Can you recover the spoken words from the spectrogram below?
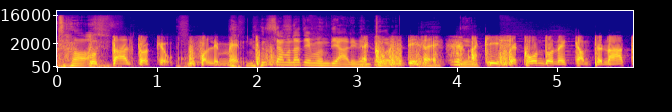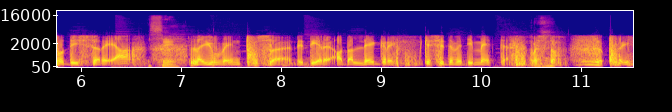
No. tutt'altro che un fallimento. Non siamo andati ai mondiali, È come dire Niente. a chi secondo nel campionato di Serie A, Sì. la Juventus, eh, di dire ad Allegri che si deve dimettere. Questo poi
